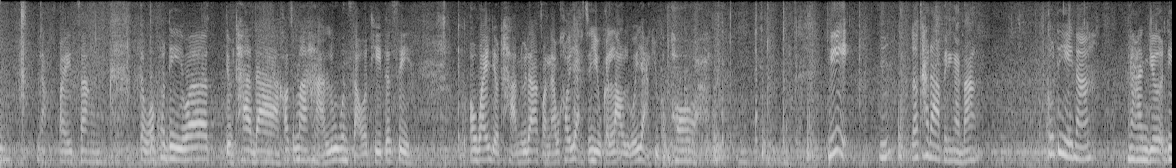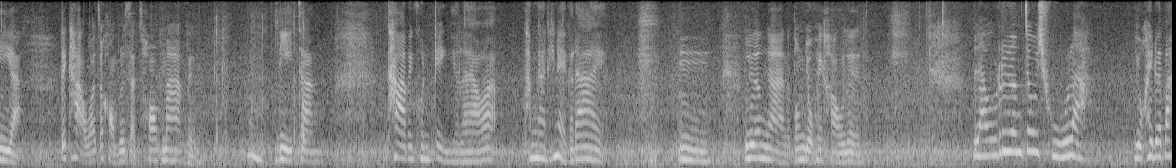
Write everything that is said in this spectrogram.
มอยากไปจัง แต่ว่าพอดีว่าเดี๋ยวทาดาเขาจะมาหาลูกวันเสาร์อาทิตย์อะสิ เอาไว้เดี๋ยวถามนุดาก่อนนะว่าเขาอยากจะอยู่กับเราหรือว่าอยากอยู่กับพ่ออะนี่หืมแล้วธาดาเป็นยังไงบ้าง ก็ดีนะ งานเยอะดีอะได้ข่าวว่าเจ้าของบริษัทชอบมากเลย ดีจัง ทาเป็นคนเก่งอยู่แล้วอะทำงานที่ไหนก็ได้ อืม เรื่องงานน่ะต้องยกให้เขาเลย แล้วเรื่องเจ้าชู้ล่ะ ยกให้ด้วยปะ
